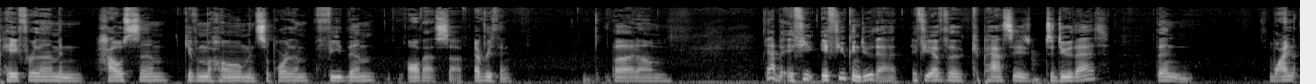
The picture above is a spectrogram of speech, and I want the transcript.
pay for them and house them, give them a home and support them, feed them, all that stuff, everything. But um yeah, but if you if you can do that, if you have the capacity to do that, then why not,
